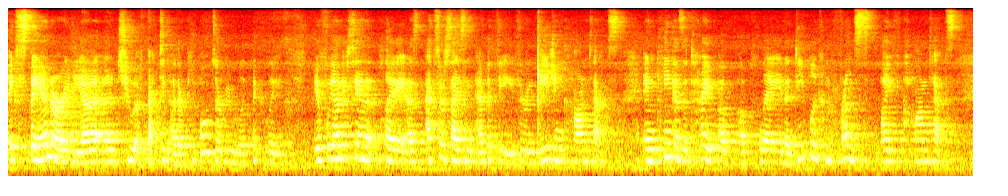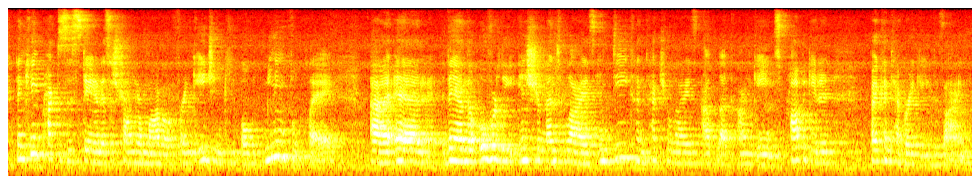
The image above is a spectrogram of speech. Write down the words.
expand our idea uh, to affecting other people, to really quickly. If we understand it play as exercising empathy through engaging context, and kink as a type of a play that deeply confronts life context, then kink practices stand as a stronger model for engaging people with meaningful play, uh, and than the overly instrumentalized and decontextualized outlook on games propagated by contemporary game design.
